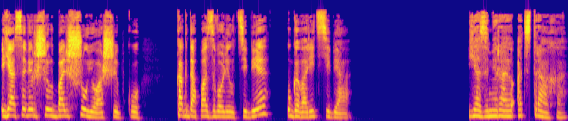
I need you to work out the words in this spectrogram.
Я совершил большую ошибку, когда позволил тебе уговорить себя. Я замираю от страха.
